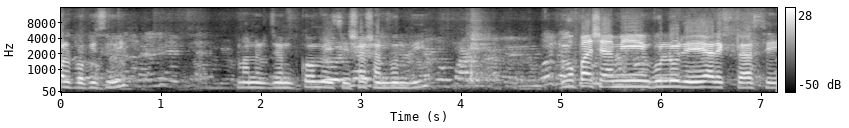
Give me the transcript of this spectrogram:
অল্প কিছুই মানুষজন কমেছে ও পাশে আমি বুলুরে আরেকটা আছে।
